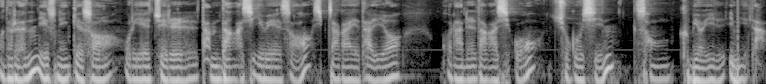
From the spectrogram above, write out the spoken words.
오늘은 예수님께서 우리의 죄를 담당하시기 위해서 십자가에 달려 고난을 당하시고 죽으신 성금요일입니다.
